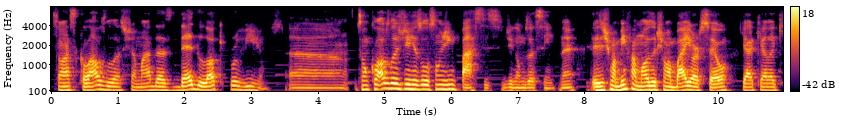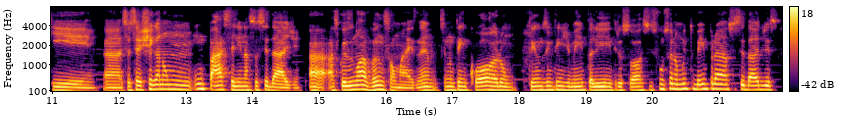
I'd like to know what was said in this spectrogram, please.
são as cláusulas chamadas Deadlock Provisions. Uh, são cláusulas de resolução de impasses, digamos assim, né? Existe uma bem famosa que chama Buy or Sell, que é aquela que, uh, se você chega num impasse ali na sociedade, uh, as coisas não avançam mais, né? Você não tem quórum, tem um desentendimento ali entre os sócios. Isso funciona muito bem para sociedades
